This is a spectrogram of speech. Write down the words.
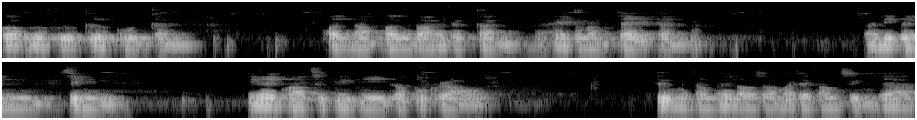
ก็เอื้อเฟื้อเกื้อกูลกันผ่อนหนักผ่อนร้ายกับกันให้กำลังใจกัน อันนี้เป็นสิ่งที่ให้ความสุขดีๆกับพวกเรา ซึ่งมันทำให้เราสามารถจะทำสิ่งยาก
